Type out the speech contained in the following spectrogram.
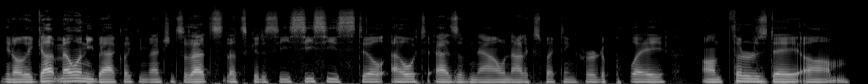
you know they got Melanie back, like you mentioned, so that's that's good to see. Cece's still out as of now, not expecting her to play on Thursday. Um,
